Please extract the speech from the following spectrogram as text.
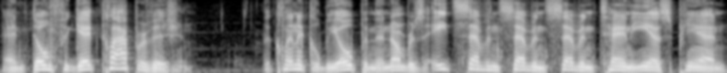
And don't forget Klapper Vision. The clinic will be open. The number is 877 710 ESPN.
